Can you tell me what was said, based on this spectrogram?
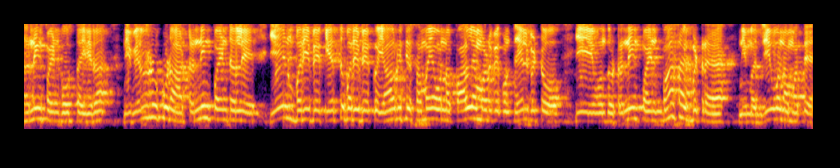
ಟರ್ನಿಂಗ್ ಪಾಯಿಂಟ್ ಹೋಗ್ತಾ ಇದ್ದೀರಾ? ನೀವೆಲ್ಲರೂ ಕೂಡ ಆ ಟರ್ನಿಂಗ್ ಪಾಯಿಂಟ್ ಅಲ್ಲಿ ಏನು ಬರಿಬೇಕು, ಎತ್ತು ಬರಿಬೇಕು, ಯಾವ ರೀತಿ ಸಮಯವನ್ನ ಪಾಲನೆ ಮಾಡಬೇಕು ಅಂತ ಹೇಳ್ಬಿಟ್ಟು ಈ ಒಂದು ಟರ್ನಿಂಗ್ ಪಾಯಿಂಟ್ ಪಾಸ್ ಆಗ್ಬಿಟ್ರೆ ನಿಮ್ಮ ಜೀವನ ಮತ್ತೆ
